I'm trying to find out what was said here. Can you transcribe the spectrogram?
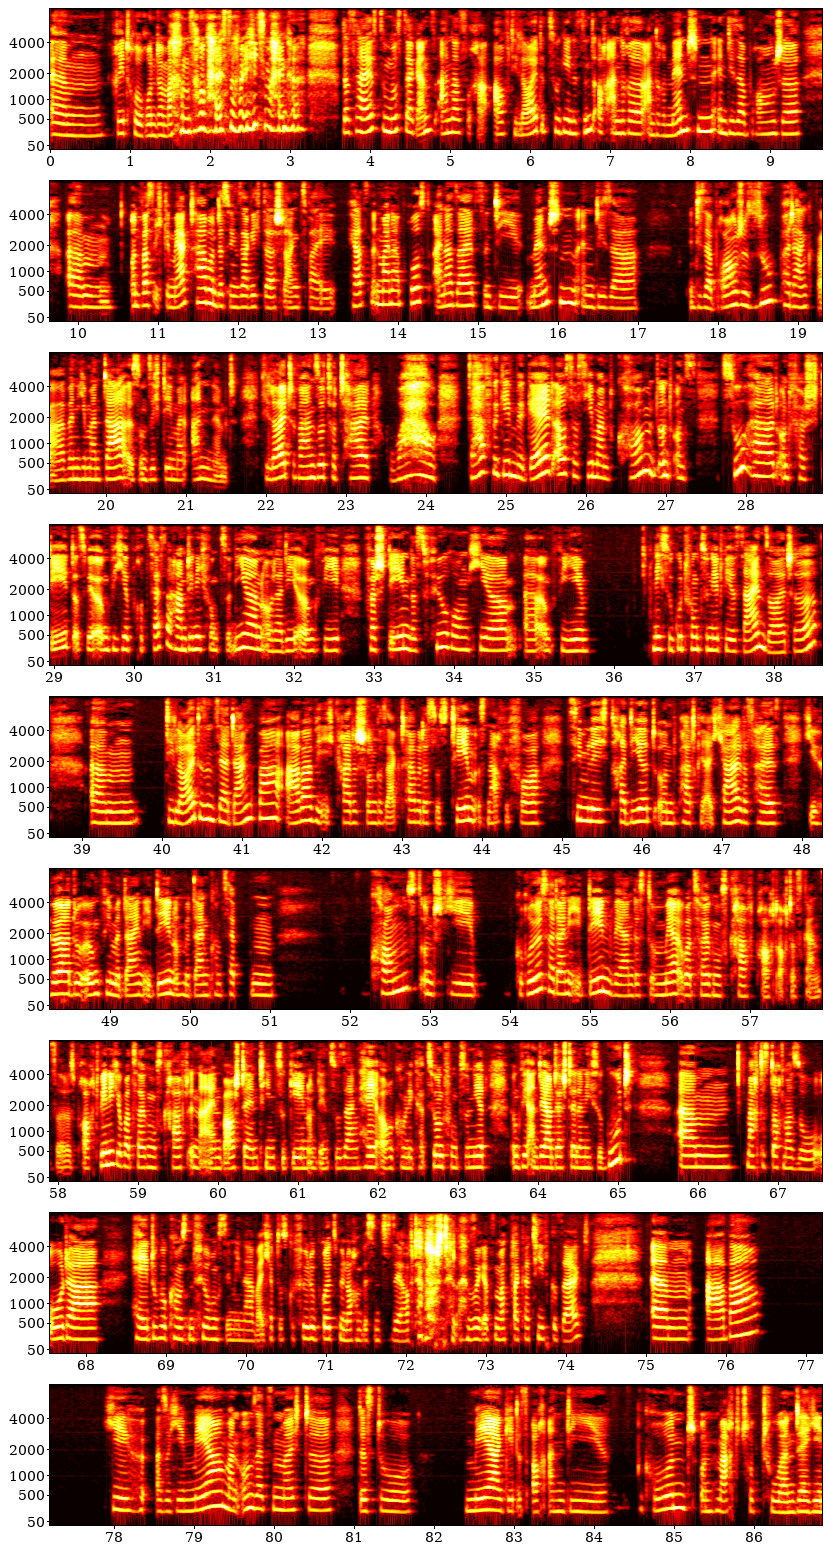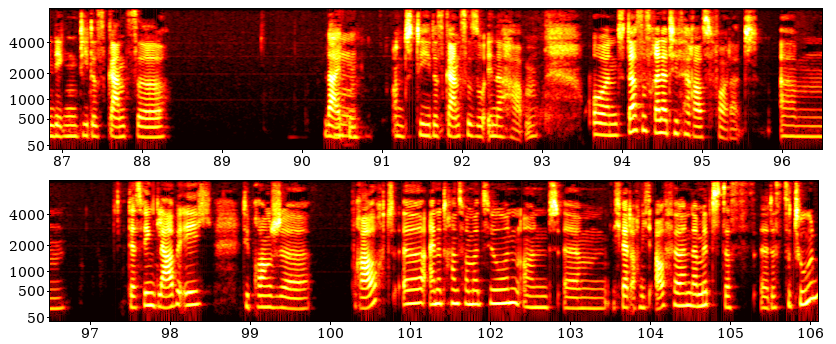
ähm, Retro-Runde machen, so weißt du, wie ich meine. Das heißt, du musst da ganz anders auf die Leute zugehen. Es sind auch andere, andere Menschen in dieser Branche. Ähm, und was ich gemerkt habe, und deswegen sage ich, da schlagen zwei Herzen in meiner Brust. Einerseits sind die Menschen in dieser in dieser Branche super dankbar, wenn jemand da ist und sich dem mal annimmt. Die Leute waren so total, wow, dafür geben wir Geld aus, dass jemand kommt und uns zuhört und versteht, dass wir irgendwie hier Prozesse haben, die nicht funktionieren oder die irgendwie verstehen, dass Führung hier äh, irgendwie nicht so gut funktioniert, wie es sein sollte. Ähm, die Leute sind sehr dankbar, aber wie ich gerade schon gesagt habe, das System ist nach wie vor ziemlich tradiert und patriarchal. Das heißt, je höher du irgendwie mit deinen Ideen und mit deinen Konzepten kommst und je größer deine Ideen wären, desto mehr Überzeugungskraft braucht auch das Ganze. Das braucht wenig Überzeugungskraft, in ein Baustellenteam zu gehen und denen zu sagen, hey, eure Kommunikation funktioniert irgendwie an der und der Stelle nicht so gut. Ähm, macht es doch mal so. Oder hey, du bekommst ein Führungsseminar, weil ich habe das Gefühl, du brüllst mir noch ein bisschen zu sehr auf der Baustelle. Also jetzt mal plakativ gesagt. Ähm, aber je, also je mehr man umsetzen möchte, desto mehr geht es auch an die Grund- und Machtstrukturen derjenigen, die das Ganze leiten mhm. und die das Ganze so innehaben. Und das ist relativ herausfordernd. Ähm, deswegen glaube ich, die Branche braucht äh, eine Transformation und ähm, ich werde auch nicht aufhören damit, das, äh, das zu tun.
